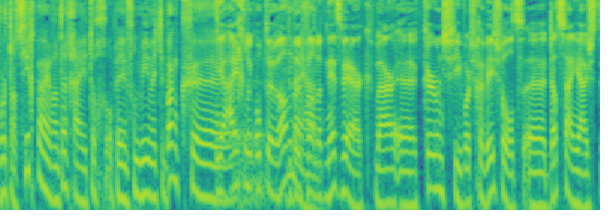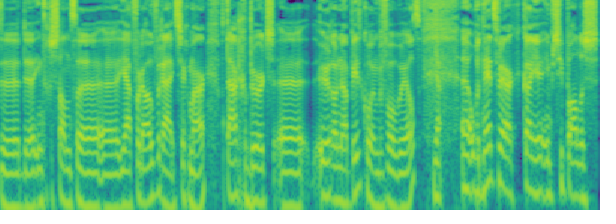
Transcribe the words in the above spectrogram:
wordt dat zichtbaar? Want dan ga je toch op een of andere manier met je bank. Uh, ja, eigenlijk op de randen van het netwerk waar uh, currency wordt gewisseld. Uh, dat zijn juist de, de interessante ja, voor de overheid, zeg maar. Want daar gebeurt euro naar bitcoin bijvoorbeeld. Ja. op het netwerk kan je in principe alles,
